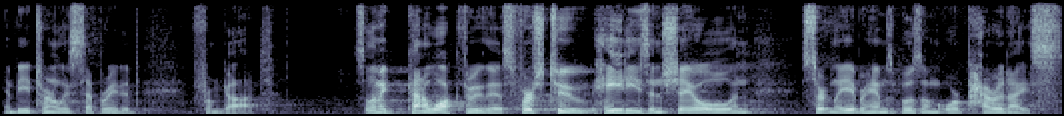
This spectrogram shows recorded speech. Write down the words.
and be eternally separated from God. So let me kind of walk through this. First two Hades and Sheol, and certainly Abraham's bosom or paradise.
